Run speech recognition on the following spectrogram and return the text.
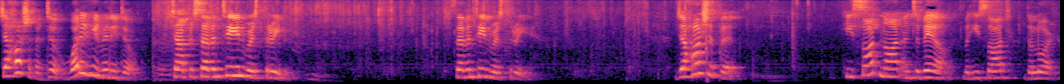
Jehoshaphat do? What did he really do? Chapter 17, verse 3. 17, verse 3. Jehoshaphat, he sought not unto Baal, but he sought the Lord.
